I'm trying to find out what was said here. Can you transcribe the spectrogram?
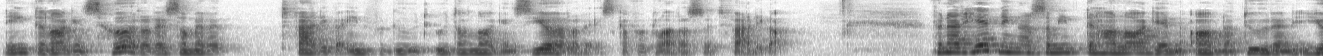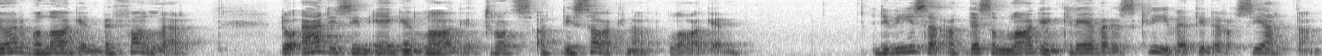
Det är inte lagens hörare som är rättfärdiga inför Gud, utan lagens görare ska förklaras rättfärdiga. För när hedningar som inte har lagen av naturen gör vad lagen befaller, då är de sin egen lag trots att de saknar lagen. Det visar att det som lagen kräver är skrivet i deras hjärtan.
